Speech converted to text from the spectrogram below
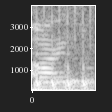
are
